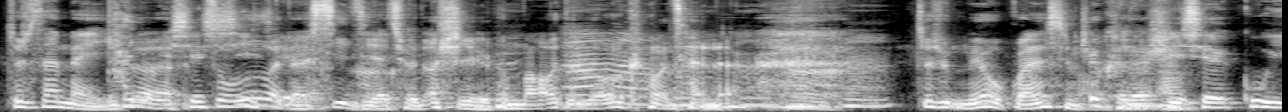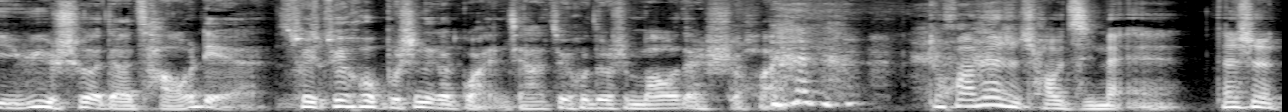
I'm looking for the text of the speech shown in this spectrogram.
就是在每一个细节的细节，嗯全都是有一个猫的 logo 在那儿，嗯就是没有关系嘛。这可能是一些故意预设的槽点，所以最后不是那个管家，最后都是猫在使坏。这画面是超级美，但是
